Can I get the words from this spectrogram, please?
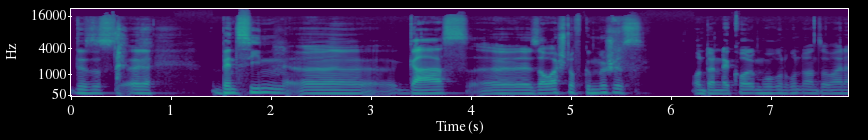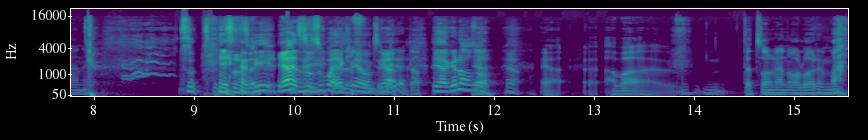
dieses äh, Benzin, äh, Gas, Sauerstoffgemisches und dann der Kolben hoch und runter und so weiter. Ne? So- Ja, so- ja, ist eine super Also Erklärung. funktioniert Ja. doch. ja, genau so. Ja. Ja. Äh, aber äh, das sollen dann auch Leute machen,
